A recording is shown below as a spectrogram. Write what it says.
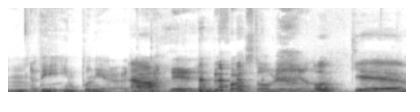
mm, det imponerar. Ja. Det är ambitiöst av dig igen. Och eh,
